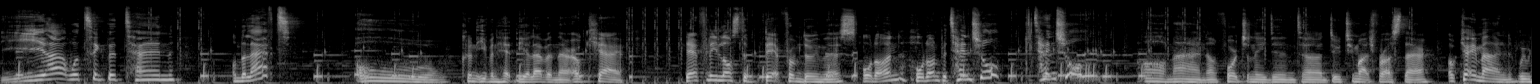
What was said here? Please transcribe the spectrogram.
yeah, we'll take the 10 on the left. Oh, couldn't even hit the 11 there. Okay. Definitely lost a bit from doing this. Hold on. Hold on. Potential? Potential? Oh, man. Unfortunately, didn't uh, do too much for us there. Okay, man. We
